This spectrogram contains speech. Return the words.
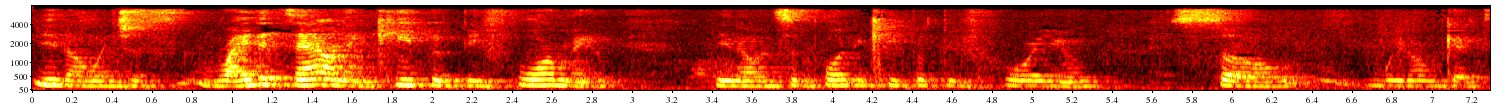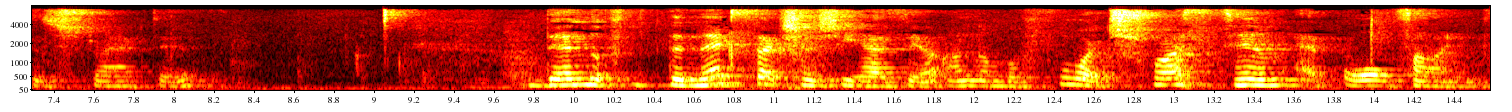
You know, and just write it down and keep it before me. You know, it's important to keep it before you so we don't get distracted. Then the, the next section she has there on number four trust him at all times.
